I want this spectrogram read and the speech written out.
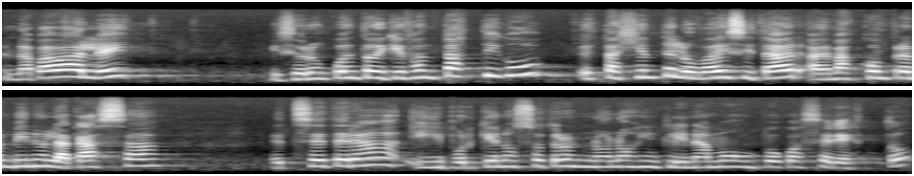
en Napa Valley, dieron cuenta de qué fantástico, esta gente los va a visitar, además compran vino en la casa, etcétera, y por qué nosotros no nos inclinamos un poco a hacer esto.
